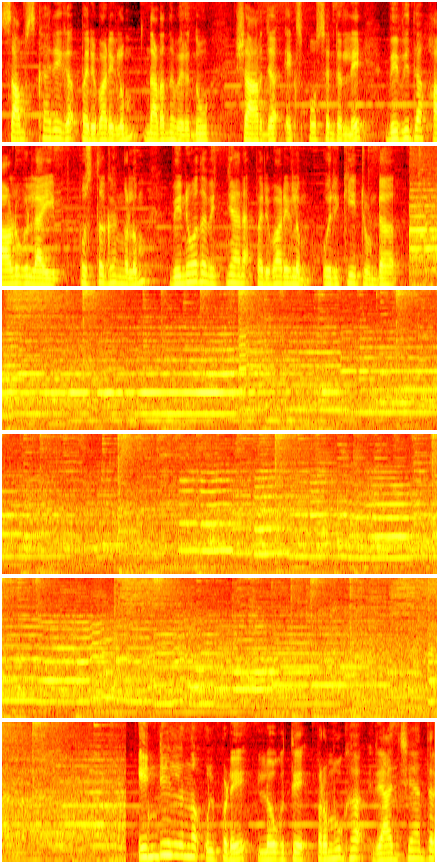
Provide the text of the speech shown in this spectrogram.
സാംസ്കാരിക പരിപാടികളും നടന്നുവരുന്നു ഷാർജ എക്സ്പോ സെന്ററിലെ വിവിധ ഹാളുകളിലായി പുസ്തകങ്ങളും വിനോദ വിജ്ഞാന പരിപാടികളും ഒരുക്കിയിട്ടുണ്ട്. ഇന്ത്യയിൽ നിന്ന് ഉൾപ്പെടെ ലോകത്തെ പ്രമുഖ രാജ്യാന്തര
